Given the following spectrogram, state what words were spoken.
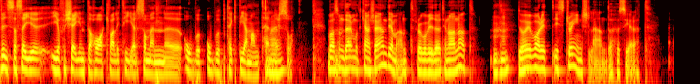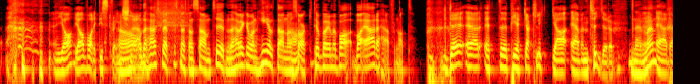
visat sig i och för sig inte ha kvaliteter som en uh, oupptäckt diamant heller. Nej. Så. vad som däremot kanske är en diamant för att gå vidare till något annat. Mhm. Du har ju varit i Strangeland och huserat. Ja, jag har varit i Strangeland. Ja, och det här släpptes nästan samtidigt, men det här verkar vara en helt annan Ja. sak. Till att börja med, vad, vad är det här för något? Det är ett eh, peka-klicka-äventyr. Nämen, Är det.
